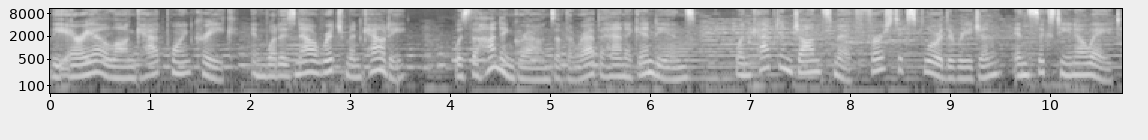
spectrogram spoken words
The area along Cat Point Creek, in what is now Richmond County, was the hunting grounds of the Rappahannock Indians when Captain John Smith first explored the region in 1608.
